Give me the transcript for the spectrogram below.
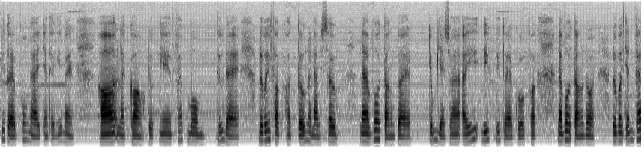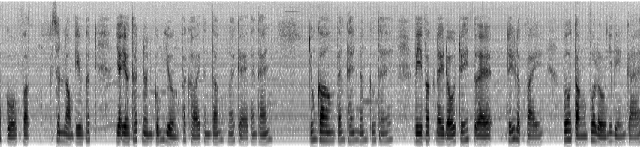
trí tuệ vô ngại chẳng thể nghĩ bàn. Họ lại còn được nghe pháp môn thứ đệ. Đối với Phật họ tưởng là đạo sư, là vô tận tuệ. Chúng dạ xoa ấy biết trí tuệ của Phật là vô tận rồi. Đối với chánh pháp của Phật, sinh lòng yêu thích. Do yêu thích nên cúng dường, phát khởi tinh tấn, nói kệ tán thán. Chúng con tán thán đấng cứu thế, vì Phật đầy đủ trí tuệ, trí lực vậy, vô tận vô lượng như biển cả,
